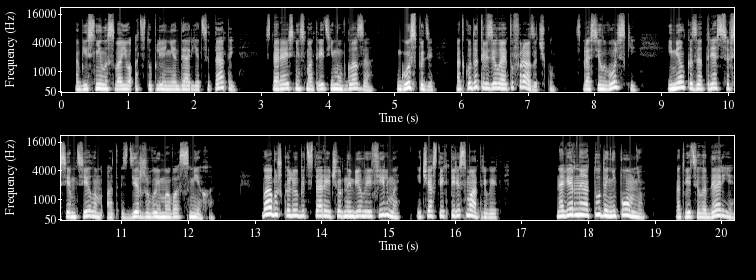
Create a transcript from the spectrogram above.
— объяснила свое отступление Дарья цитатой, стараясь не смотреть ему в глаза. «Господи, откуда ты взяла эту фразочку?» — спросил Вольский и мелко затрясся всем телом от сдерживаемого смеха. «Бабушка любит старые черно белые фильмы и часто их пересматривает, «Наверное, оттуда не помню», — ответила Дарья,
